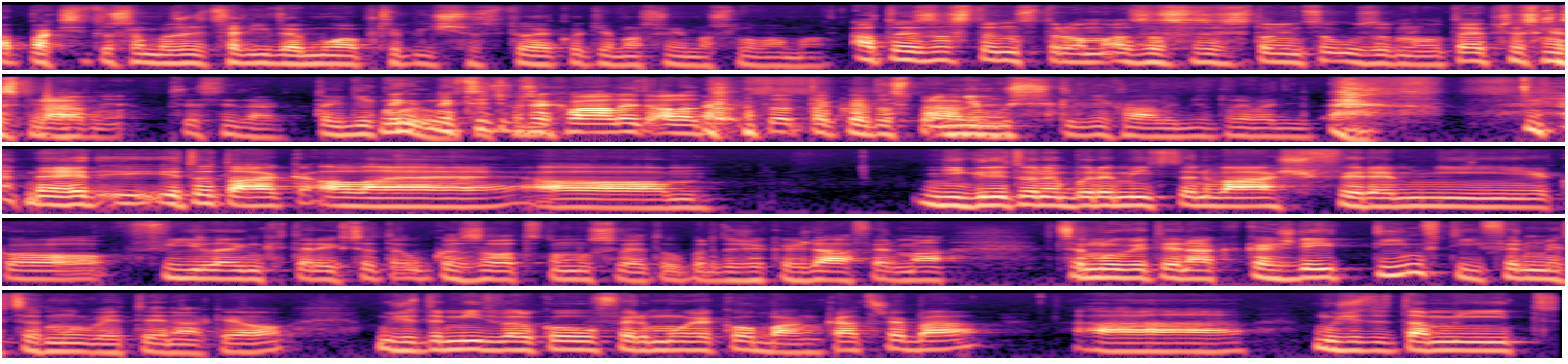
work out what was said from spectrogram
a pak si to samozřejmě celý vemu a přepíše si to jako těma svýma slovama. A to je zase ten strom a zase si to něco uzovnou. To je přesně, přesně správně. Tak, přesně tak. Tak děkuji. Ne, nechci tě přechválit, ale to, to, takhle to správně. Mě musíš klidně chválit, mě to nevadí. ne, je, to tak, ale um, nikdy to nebude mít ten váš firemní jako feeling, který chcete ukazovat tomu světu, protože každá firma chce mluvit jinak, každý tým v té firmě chce mluvit jinak. Jo? Můžete mít velkou firmu jako banka třeba a můžete tam mít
